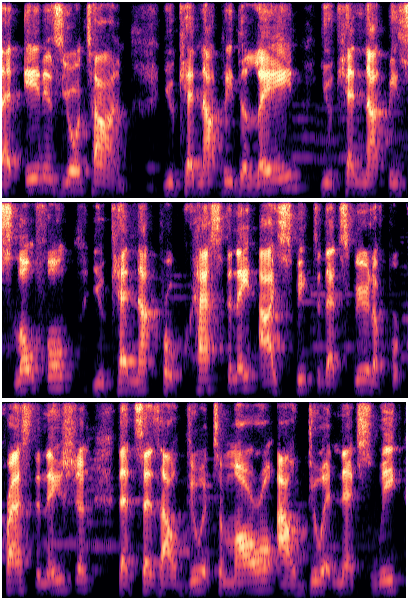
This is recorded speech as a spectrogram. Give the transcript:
that it is your time. You cannot be delayed. You cannot be slowful. You cannot procrastinate. I speak to that spirit of procrastination that says, I'll do it tomorrow. I'll do it next week.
